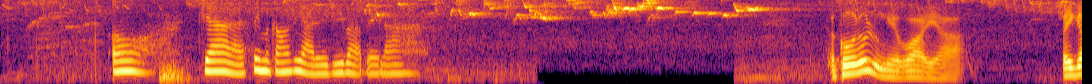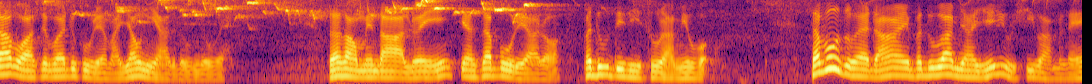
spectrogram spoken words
။အော်ကြားရတာစိတ်မကောင်းစရာတွေကြီးပါပဲလားအကိုတို့လူငယ်ဘဝတွေကပိတ်ကားဘဝစစ်ပွဲတစ်ခုထဲမှာရောက်နေရတယ်လို့မျိုးပဲဇက်ဆောင်မင်းသားကလွှဲရင်ကြံစက်ဖို့တွေကတော့ဘသူတည်တည်ဆိုတာမျိုးပေါ့ ဇက်ဖို့ဆိုတဲ့အတိုင်းဘသူကများရေးယူရှိပါမလဲ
